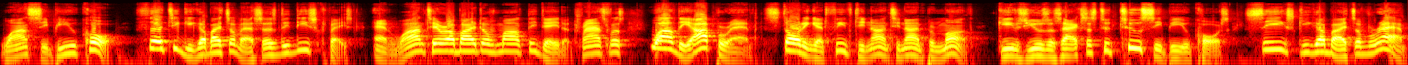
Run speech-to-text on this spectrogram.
1 CPU core, 30GB of SSD disk space, and 1TB of monthly data transfers, while the upper end, starting at $15.99 per month, gives users access to 2 CPU cores, 6GB of RAM,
